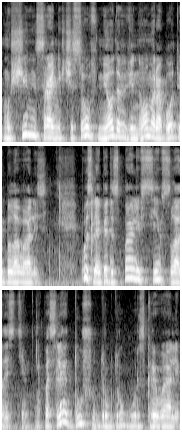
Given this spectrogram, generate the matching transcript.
Мужчины с ранних часов медом, вином и работой баловались. После обеда спали все в сладости, а после душу друг другу раскрывали.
